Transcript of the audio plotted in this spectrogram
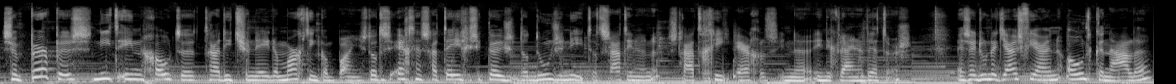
zijn purpose niet in grote traditionele marketingcampagnes. Dat is echt een strategische keuze. Dat doen ze niet. Dat staat in een strategie ergens in de, in de kleine letters. En zij doen dat juist via hun owned kanalen.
